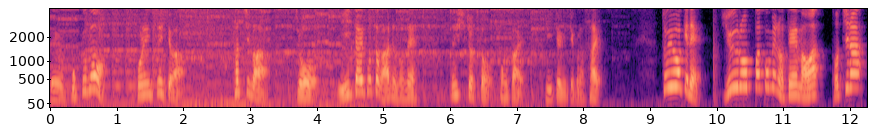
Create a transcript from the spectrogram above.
で僕もこれについては立場上言いたいことがあるのでぜひちょっと今回聞いてみてください。というわけで16箱目のテーマはこちら。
